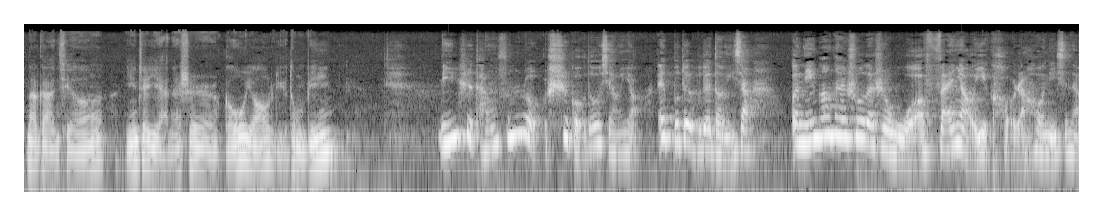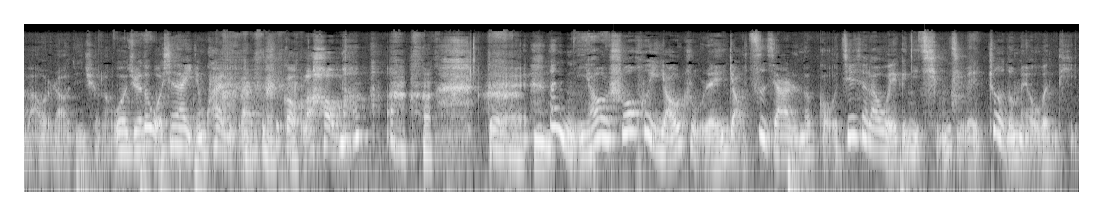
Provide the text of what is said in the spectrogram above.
那感情您这演的是狗咬吕洞宾。您是唐僧肉，是狗都想咬。哎，不对不对，等一下。呃，您刚才说的是我反咬一口，然后您现在把我绕进去了。我觉得我现在已经快里外不是狗了，好吗？对，那你要说会咬主人、咬自家人的狗，接下来我也给你请几位，这都没有问题。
